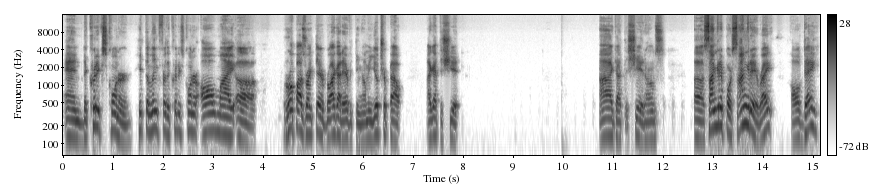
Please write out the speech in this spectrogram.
and the critics corner. Hit the link for the critics corner. All my uh ropas right there, bro. I got everything. I mean, you'll trip out. I got the shit. I got the shit, homes. Uh, sangre por sangre, right? All day.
